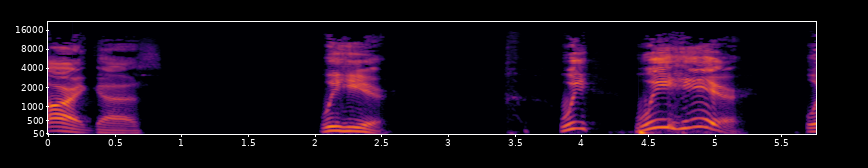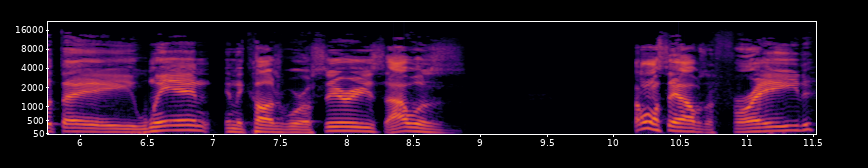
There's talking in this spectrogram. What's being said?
All right, guys, we here, we we here with a win in the College World Series. I was, I won't say I was afraid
